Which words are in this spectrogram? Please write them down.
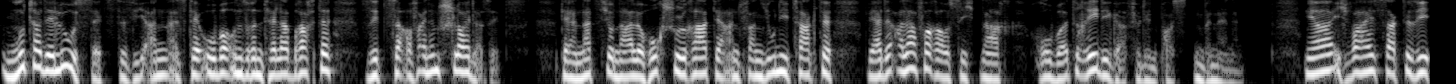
Mutter de Luz setzte sie an, als der Ober unseren Teller brachte, sitze auf einem Schleudersitz. Der Nationale Hochschulrat, der Anfang Juni tagte, werde aller Voraussicht nach Robert Rediger für den Posten benennen. Ja, ich weiß, sagte sie,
